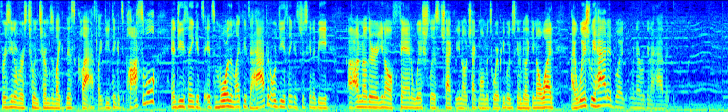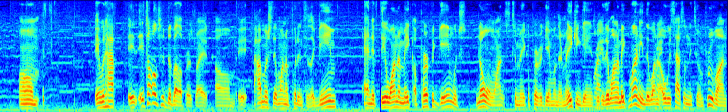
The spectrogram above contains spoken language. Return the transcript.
for Xenoverse 2 in terms of like this class? Like, do you think it's possible, and do you think it's it's more than likely to happen, or do you think it's just gonna be uh, another you know fan wish list check you know check moments where people are just gonna be like, you know what, I wish we had it, but we're never gonna have it. um, it would have. It, it's all to developers, right? Um, it, how much they want to put into the game, and if they want to make a perfect game, which no one wants to make a perfect game when they're making games Right. because they want to make money. They want Right. to always have something to improve on.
